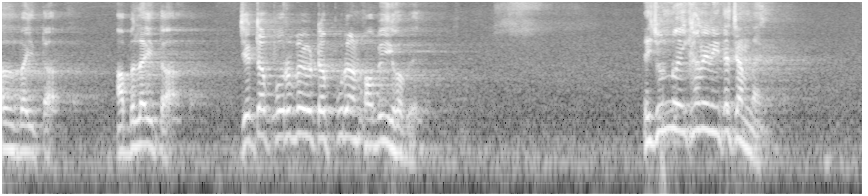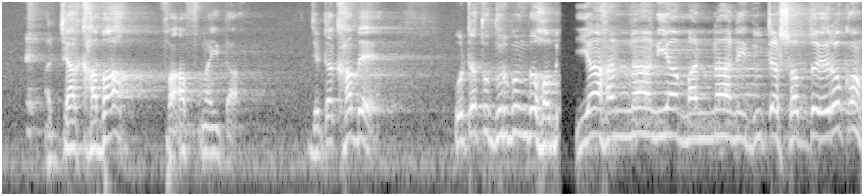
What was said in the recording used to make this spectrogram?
আলবাইতা আবলাইতা, যেটা পড়বে ওটা পুরাণ হবেই হবে। এই জন্য এখানে নিতে চান নাই। আর যা খাবা, ফা আফনাইতা, যেটা খাবে ওটা তো দুর্গন্ধ হবে। ইয়া হান্নান, ইয়া মান্নান, এই দুইটা শব্দ এরকম।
